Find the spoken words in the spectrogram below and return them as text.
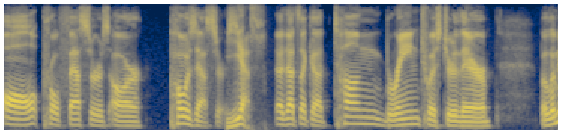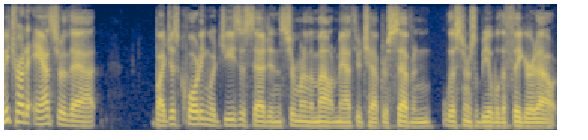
all professors are possessors. Yes. Uh, that's like a tongue brain twister there. But let me try to answer that by just quoting what Jesus said in the Sermon on the Mount, Matthew chapter 7. Listeners will be able to figure it out.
